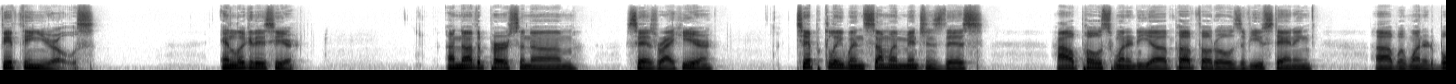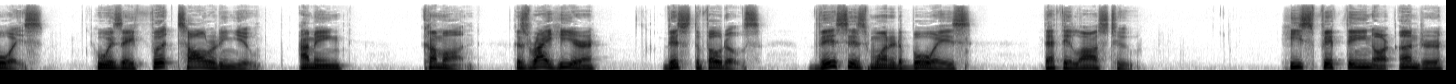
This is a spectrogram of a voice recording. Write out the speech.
15 year olds. And look at this here. Another person um says right here, typically when someone mentions this, I'll post one of the uh, pub photos of you standing uh, with one of the boys who is a foot taller than you. I mean, come on. Because right here, this the photos. This is one of the boys that they lost to. He's 15 or under.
